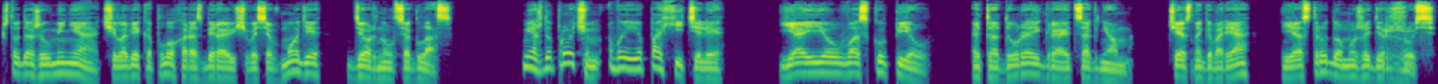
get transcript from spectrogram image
что даже у меня, человека, плохо разбирающегося в моде, дернулся глаз. «Между прочим, вы ее похитили». «Я ее у вас купил», эта дура играет с огнем. Честно говоря, я с трудом уже держусь.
